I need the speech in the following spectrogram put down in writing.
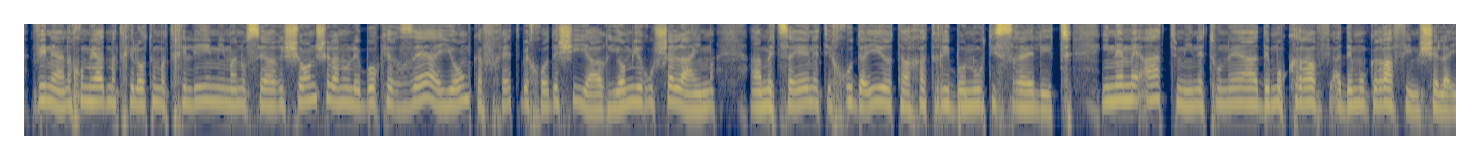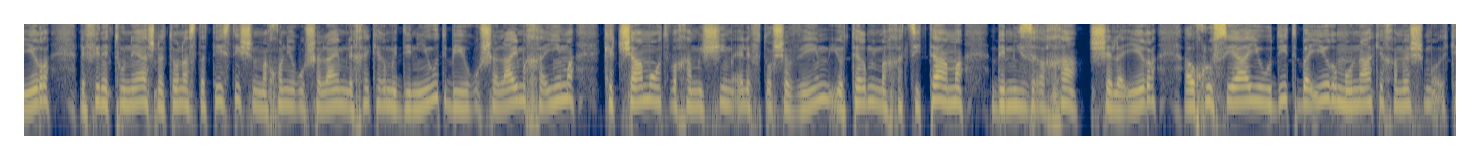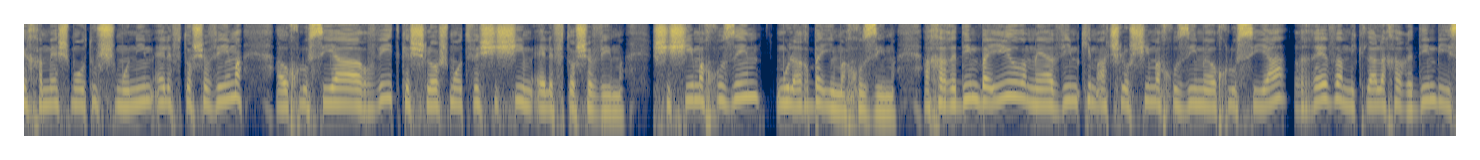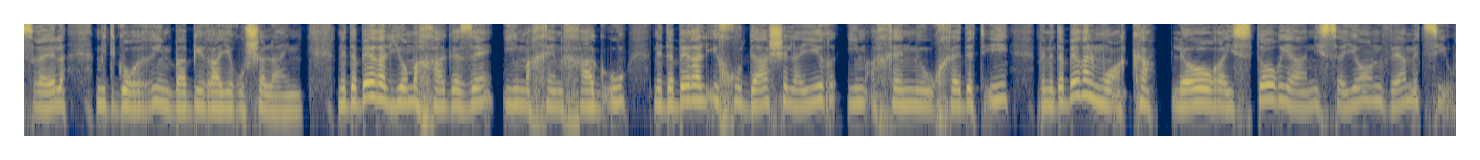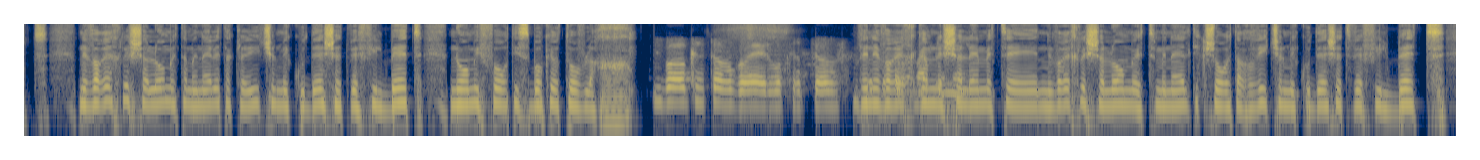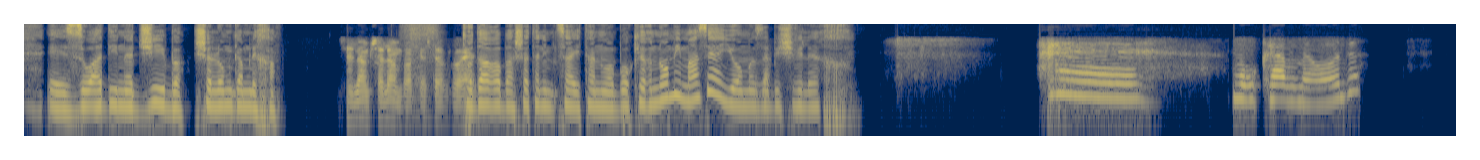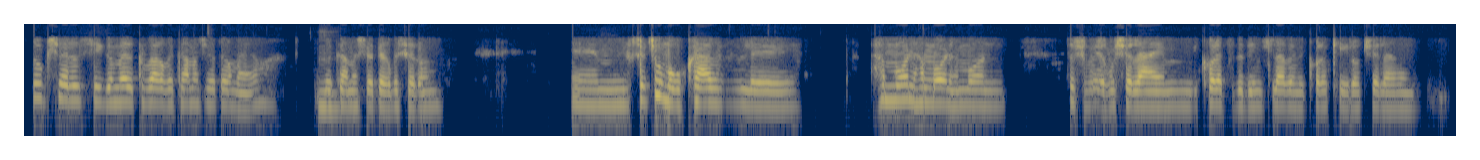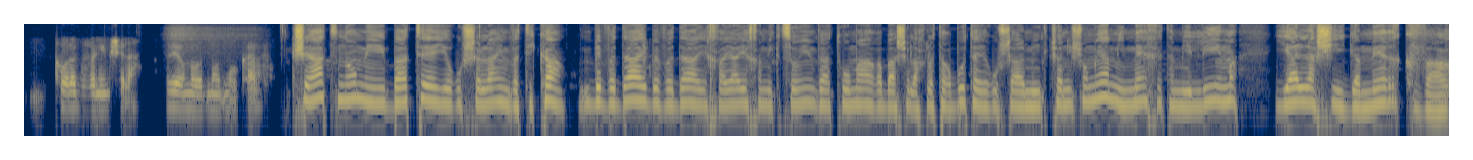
והנה, אנחנו מיד מתחילות ומתחילים עם הנושא הראשון שלנו לבוקר זה, היום כ"ח בחודש אייר, יום ירושלים, המציין את איחוד העיר תחת ריבונות ישראלית. הנה מעט מנתוני הדמוגרפ... הדמוגרפיים של העיר. לפי נתוני השנתון הסטטיסטי של מכון ירושלים לחקר מדיניות, בירושלים חיים כ-900 50 אלף תושבים, יותר ממחציתם במזרחה של העיר. האוכלוסייה היהודית בעיר מונה כ-580 אלף תושבים, האוכלוסייה הערבית כ-360 אלף תושבים. 60 אחוזים מול 40 אחוזים. החרדים בעיר מהווים כמעט 30 אחוזים מהאוכלוסייה, רבע מכלל החרדים בישראל מתגוררים בבירה ירושלים. נדבר על יום החג הזה, אם אכן חג הוא, נדבר על איחודה של העיר. העיר, אם אכן מאוחדת היא, ונדבר על מועקה לאור ההיסטוריה, הניסיון והמציאות. נברך לשלום את המנהלת הכללית של מקודשת ופילבט, נעמי פורטיס, בוקר טוב לך. בוקר טוב גואל, בוקר טוב. ונברך גם לשלם את, אה, נברך לשלום את מנהל תקשורת ערבית של מקודשת ופילבט, אה, זועדי נג'יב, שלום גם לך. שלום, שלום, בוקר טוב גואל. תודה רבה שאתה נמצא איתנו הבוקר. נעמי, מה זה היום הזה בשבילך? מורכב מאוד. סוג של שיגמר כבר וכמה שיותר מהר, mm. וכמה שיותר בשלום. אמ, אני חושבת שהוא מורכב להמון המון המון תושבי ירושלים, מכל הצדדים שלה ומכל הקהילות שלה, מכל הגוונים שלה. זה יום מאוד מאוד מורכב. כשאת, נעמי, בת אה, ירושלים ותיקה, בוודאי, בוודאי, חייך המקצועיים והתרומה הרבה שלך לתרבות הירושלמית, כשאני שומע ממך את המילים יאללה שיגמר כבר,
